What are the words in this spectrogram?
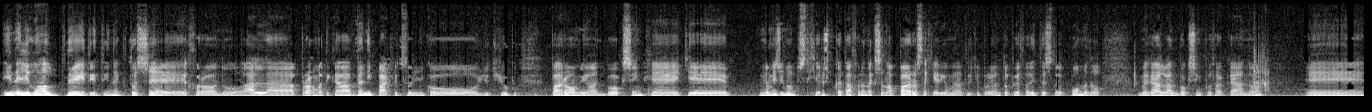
είναι λίγο outdated, είναι εκτός ε, χρόνου, αλλά πραγματικά δεν υπάρχει στο ελληνικό YouTube παρόμοιο unboxing ε, και Νομίζω είμαι από του τυχερούς που κατάφερα να ξαναπάρω στα χέρια μου ένα τέτοιο προϊόν το οποίο θα δείτε στο επόμενο μεγάλο unboxing που θα κάνω. Ε,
